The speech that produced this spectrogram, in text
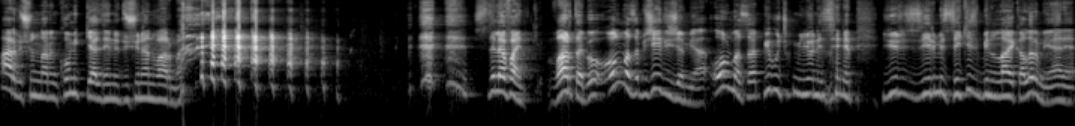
harbi şunların komik geldiğini düşünen var mı? Still fine. Var tabi. Olmasa bir şey diyeceğim ya. Olmasa bir buçuk milyon izlenip 128 bin like alır mı yani?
